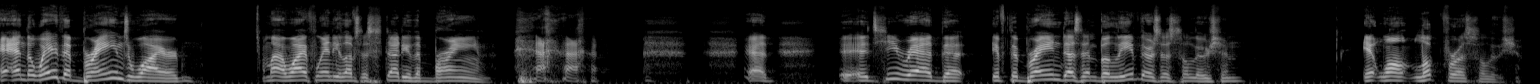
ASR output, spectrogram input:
And the way the brain's wired, my wife Wendy loves to study the brain. and, and she read that if the brain doesn't believe there's a solution, it won't look for a solution.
